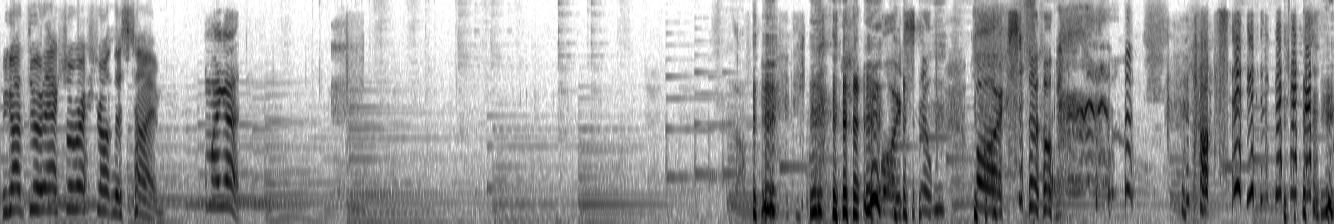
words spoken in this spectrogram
We got through an actual restaurant this time. Oh my god! More soup! More soup! Don't say it, man.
